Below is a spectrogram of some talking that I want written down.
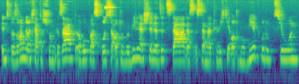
insbesondere, ich hatte es schon gesagt, Europas größter Automobilhersteller sitzt da. Das ist dann natürlich die Automobilproduktion.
